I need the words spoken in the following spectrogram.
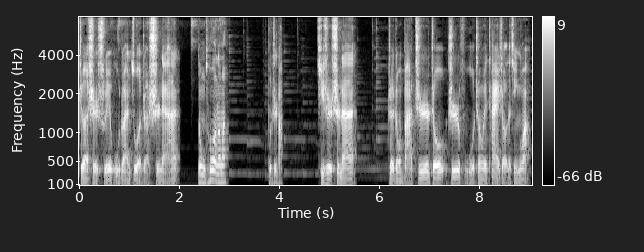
这是《水浒传》作者施耐庵弄错了吗？不知道。其实施耐庵这种把知州、知府称为太守的情况，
